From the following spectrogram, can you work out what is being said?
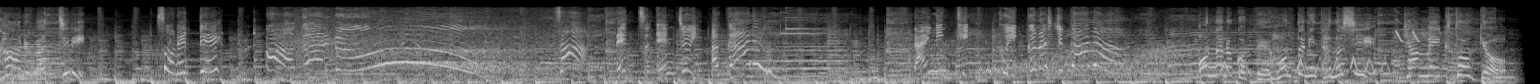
カールバッチリ。それって上がるさあレッツエンジョイアガー。ル大人気クイックラッシュカーラー。女の子って本当に楽しい。キャンメイク東京。い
